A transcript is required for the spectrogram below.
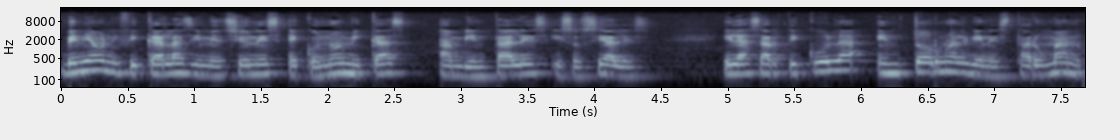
venía a unificar las dimensiones económicas, ambientales y sociales, y las articula en torno al bienestar humano,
